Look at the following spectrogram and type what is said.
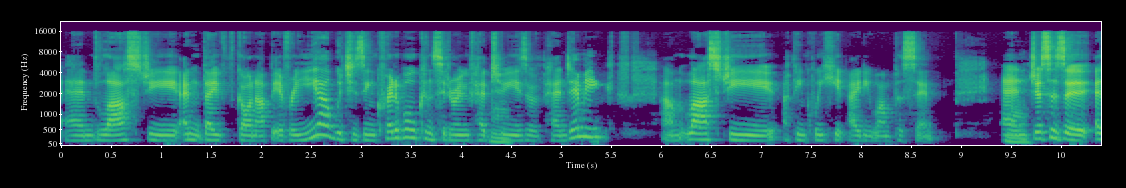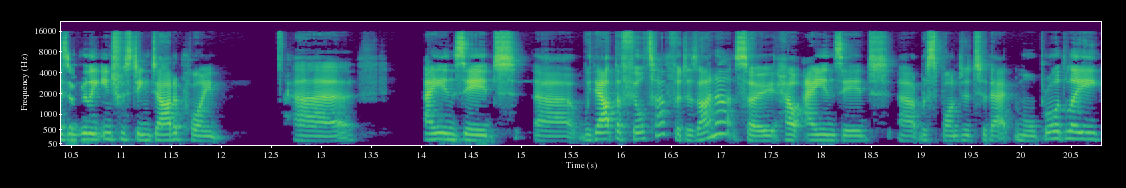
And last year, and they've gone up every year, which is incredible considering we've had two mm. years of a pandemic. Um, last year, I think we hit 81%. And mm. just as a, as a really interesting data point, uh, ANZ uh, without the filter for designer, so how ANZ uh, responded to that more broadly,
